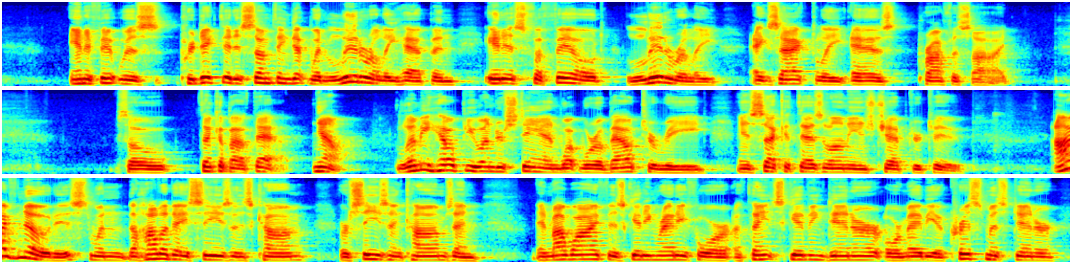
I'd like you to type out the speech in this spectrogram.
And if it was predicted as something that would literally happen, it is fulfilled literally exactly as prophesied. So think about that. Now, let me help you understand what we're about to read in Second Thessalonians chapter 2. I've noticed when the holiday seasons come or season comes and and my wife is getting ready for a Thanksgiving dinner or maybe a Christmas dinner,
